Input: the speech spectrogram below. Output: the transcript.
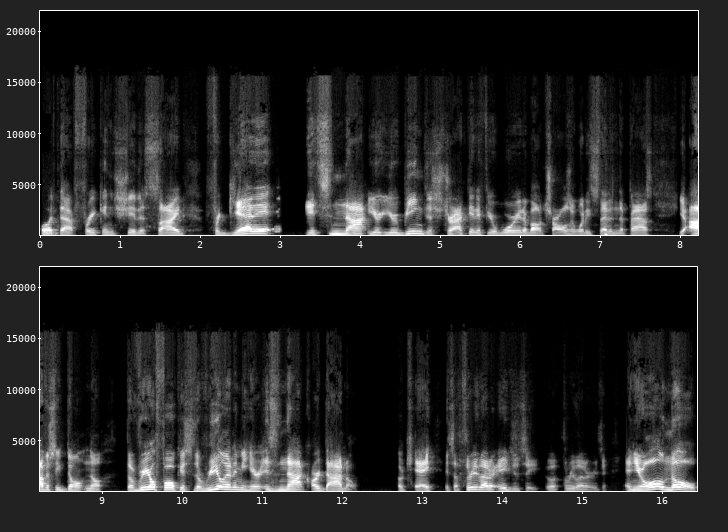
put that freaking shit aside. Forget it. It's not you're you're being distracted if you're worried about Charles and what he said in the past. You obviously don't know. The real focus, the real enemy here is not Cardano. Okay, it's a three-letter agency, a three-letter agency, and you all know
